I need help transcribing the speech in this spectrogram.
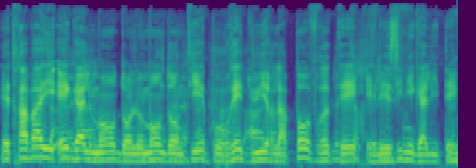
et travaillent également dans le monde entier pour réduire la pauvreté et les inégalités.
